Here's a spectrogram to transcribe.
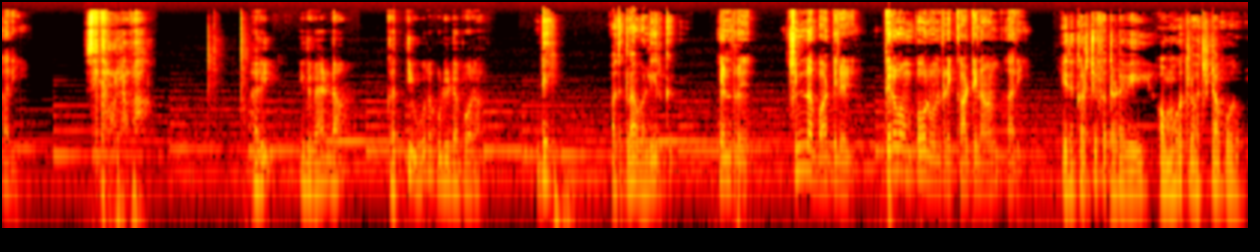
ஹரி. சீக்கிரம் உள்ள வா. ஹரி இது வேண்டாம். கத்தி ஊரை கூட்டிகிட்ட போறா. டேய் அதுக்கெல்லாம் வழி இருக்கு. என்று சின்ன பாட்டிலில் திரவம் போல் ஒன்றை காட்டினான் ஹரி. இதை கர்ச்சிஃபில் தடவி அவன் முகத்தில் வச்சுட்டா போதும்.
